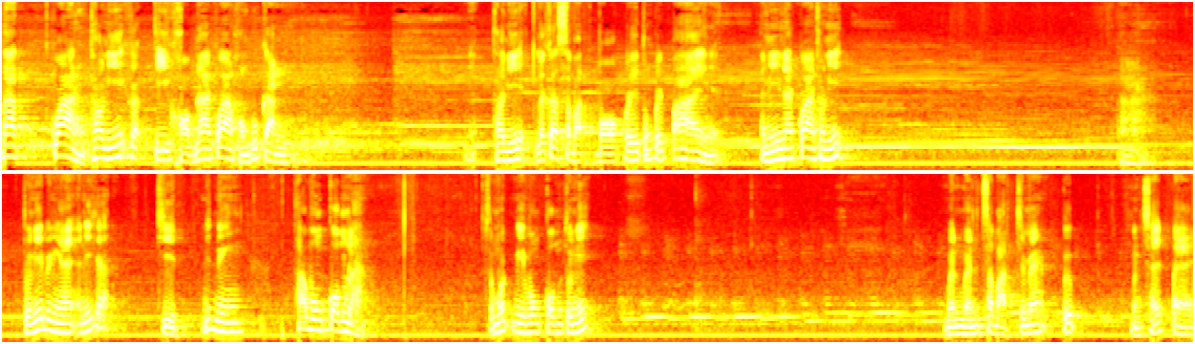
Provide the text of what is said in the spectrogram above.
หน้ากว้าง เท่านี้ก็ตีขอบหน้ากว้างของผู้กันเท่านี้แล้วก็สะบัดบอกไปตรงไปป้ายเนี่ยอันนี้หน้ากว้างเท่านี้ตัวนี้เป็นไง อันนี้ก็ขีดนิดนึง ถ้าวงกลมล่ะ สมมติมีวงกลมตัวนี้ เหมือนเหมือนสะบัดใช่ไหมปุ๊บเหมือนใช้แปรง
